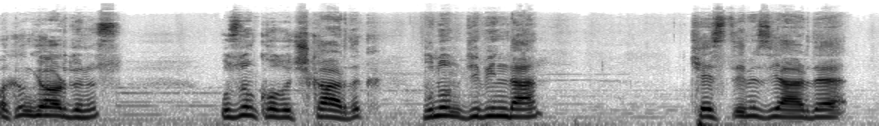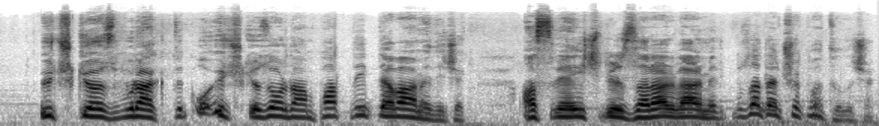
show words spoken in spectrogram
Bakın gördünüz. Uzun kolu çıkardık. Bunun dibinden kestiğimiz yerde üç göz bıraktık. O üç göz oradan patlayıp devam edecek. Asmaya hiçbir zarar vermedik. Bu zaten çöpe atılacak.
